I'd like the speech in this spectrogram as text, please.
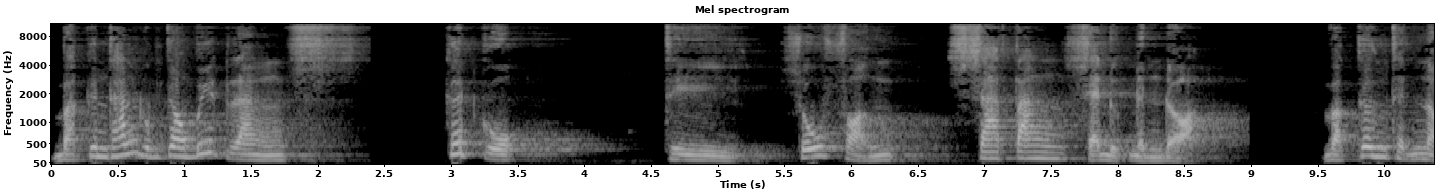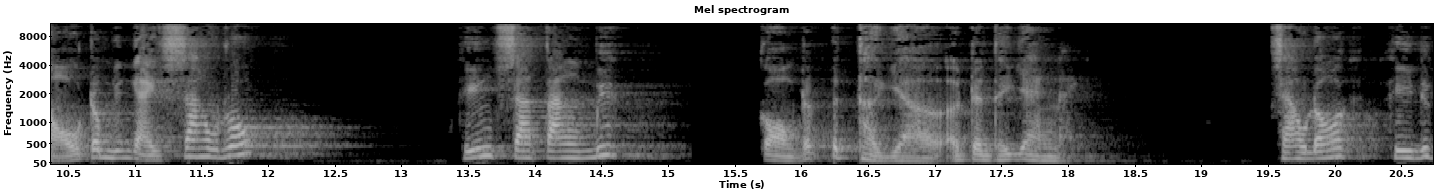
Và kinh thánh cũng cho biết rằng kết cuộc thì số phận sa tăng sẽ được định đoạt. Và cơn thịnh nộ trong những ngày sau rốt khiến sa tăng biết còn rất ít thời giờ ở trên thế gian này. Sau đó khi đức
